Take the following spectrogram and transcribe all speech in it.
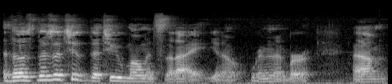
those those are two the two moments that I you know remember. Um,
